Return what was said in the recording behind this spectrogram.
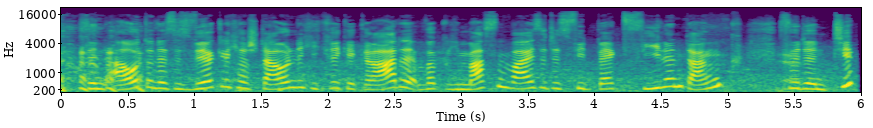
sind out und es ist wirklich erstaunlich. Ich kriege gerade wirklich massenweise das Feedback. Vielen Dank für ja. den Tipp.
